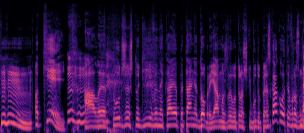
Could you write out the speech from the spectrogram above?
Хм, окей. мгм, Але тут же ж тоді виникає питання. Добре, я можливо трошки буду перескакувати в розмові,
